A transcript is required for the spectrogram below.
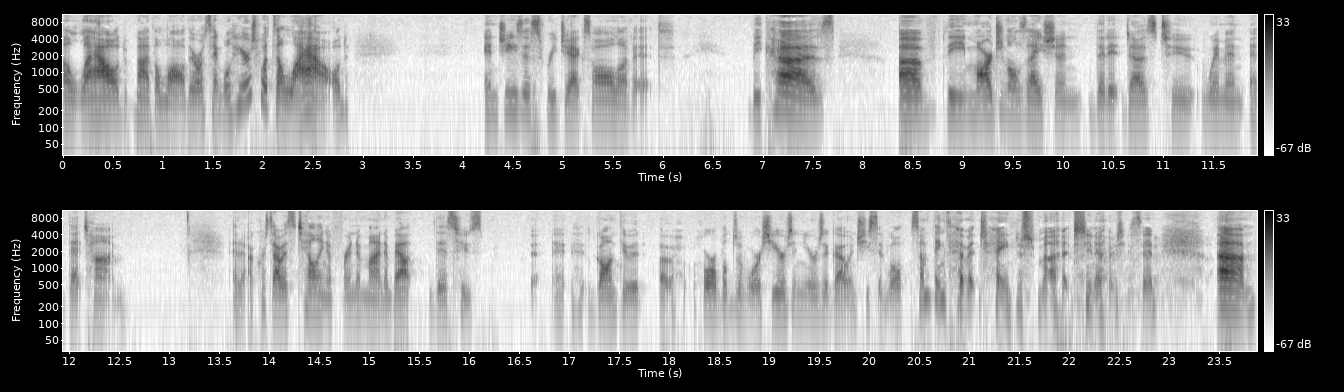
allowed by the law. They're all saying, well, here's what's allowed, and Jesus rejects all of it because of the marginalization that it does to women at that time. And of course, I was telling a friend of mine about this who's uh, gone through a, a, horrible divorce years and years ago, and she said, "Well, some things haven't changed much," you know. She said, um,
